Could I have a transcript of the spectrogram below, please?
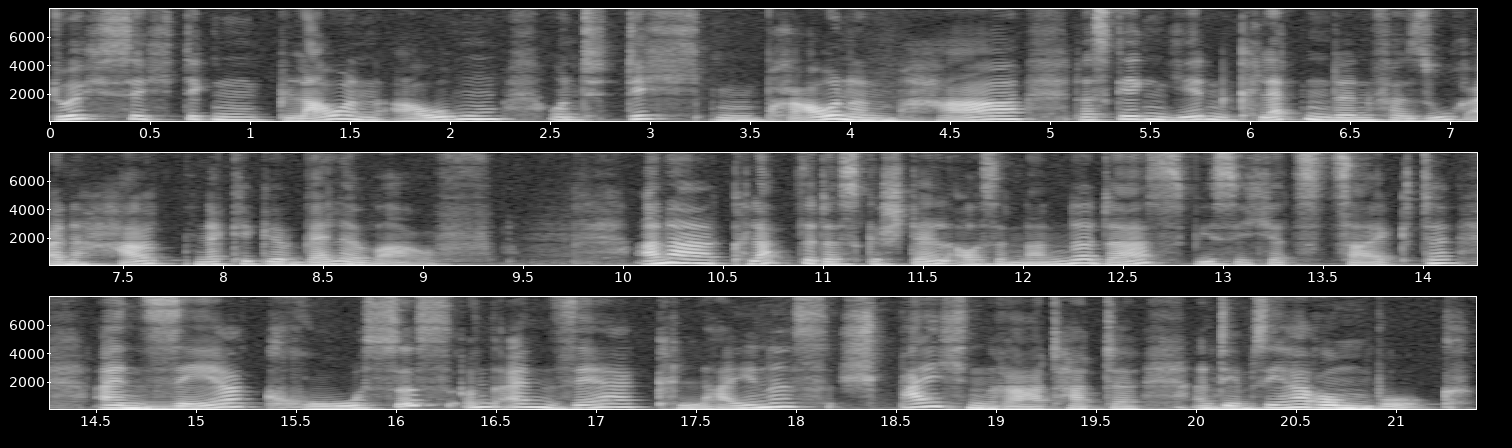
durchsichtigen blauen Augen und dichtem braunem Haar, das gegen jeden klettenden Versuch eine hartnäckige Welle warf. Anna klappte das Gestell auseinander, das, wie sich jetzt zeigte, ein sehr großes und ein sehr kleines Speichenrad hatte, an dem sie herumbog.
